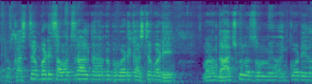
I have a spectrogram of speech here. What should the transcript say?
నువ్వు కష్టపడి సంవత్సరాల తరగబడి కష్టపడి మనం దాచుకున్న సొమ్ము ఇంకోటి ఏదో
